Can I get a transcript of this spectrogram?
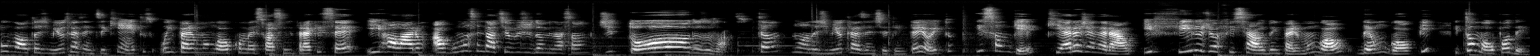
Por volta de 1300 o Império Mongol começou a se enfraquecer e rolaram algumas tentativas de dominação de todos os lados. Então, no ano de 1378, Ge, que era general e filho de oficial do Império Mongol, deu um golpe e tomou o poder.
